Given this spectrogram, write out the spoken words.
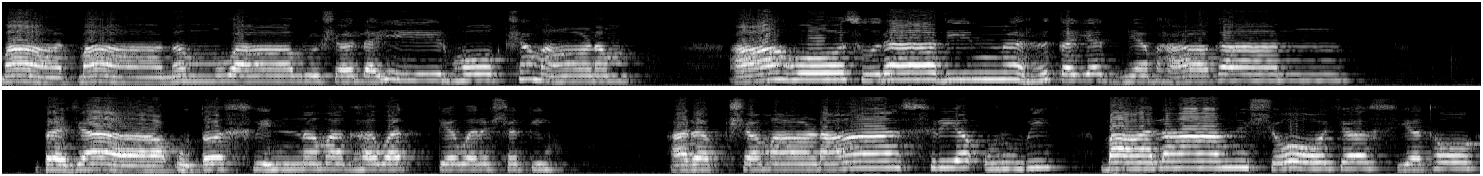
मात्मानम् वा वृषलैर्भोक्षमाणम्। आहो सुरादीन् हृतयज्ञभागान् प्रजा उत स्विन्नमघवत्यवर्षति अरक्षमाणाश्रिय उर्वि बालान् शोचस्यथो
